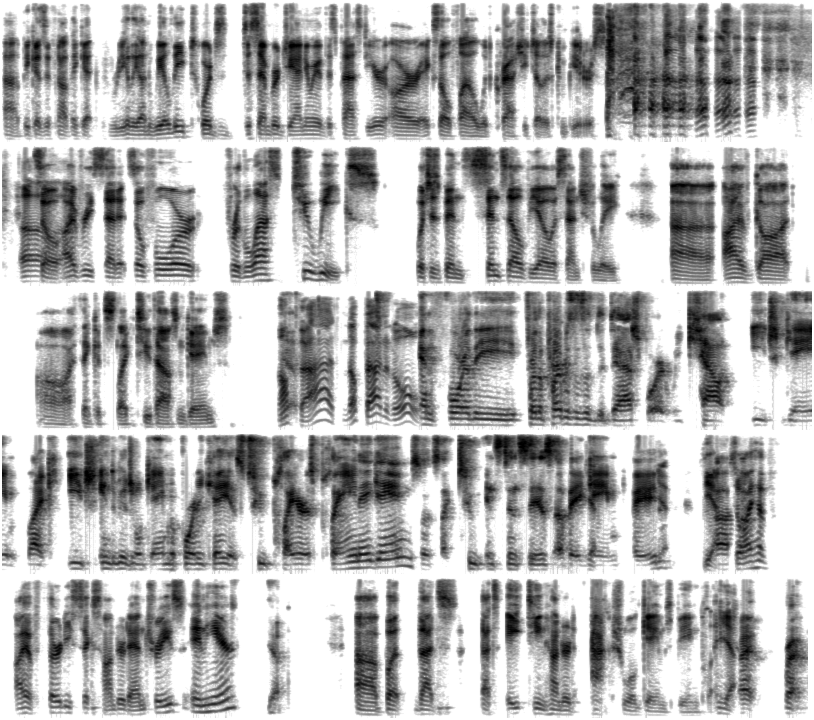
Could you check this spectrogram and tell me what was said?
Uh, because if not, they get really unwieldy. Towards December, January of this past year, our Excel file would crash each other's computers. uh, so I've reset it. So for for the last two weeks, which has been since LVO essentially. Uh, I've got, oh, I think it's like 2,000 games. Not yeah. bad, not bad at all. And for the for the purposes of the dashboard, we count each game, like each individual game of 40k is two players playing a game, so it's like two instances of a yep. game played. Yep. Yeah. Uh, so I have I have 3,600 entries in here. Yeah. Uh, but that's that's 1,800 actual games being played. Yeah. Right. Right.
